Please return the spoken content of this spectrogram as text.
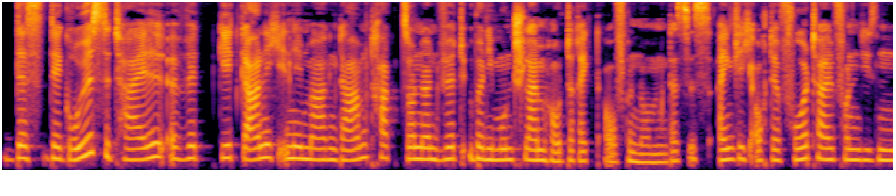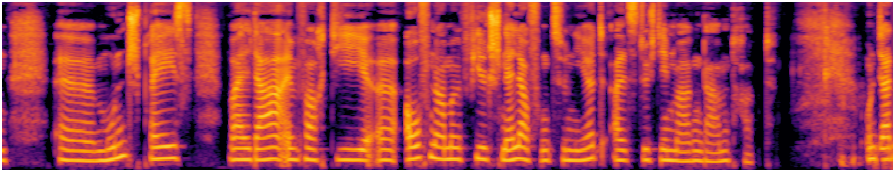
das, der größte Teil äh, wird, geht gar nicht in den Magen-Darm-Trakt, sondern wird über die Mundschleimhaut direkt aufgenommen. Das ist eigentlich auch der Vorteil von diesen äh, Mundsprays, weil da einfach die äh, Aufnahme viel schneller funktioniert als durch den Magen-Darm-Trakt. Und dann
